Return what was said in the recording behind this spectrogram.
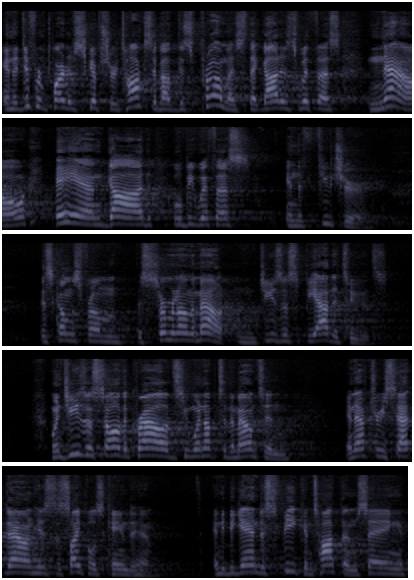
in a different part of Scripture, talks about this promise that God is with us now and God will be with us in the future. This comes from the Sermon on the Mount and Jesus' Beatitudes. When Jesus saw the crowds, he went up to the mountain, and after he sat down, his disciples came to him. And he began to speak and taught them, saying,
